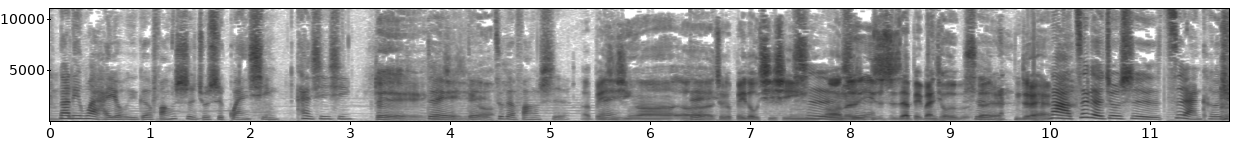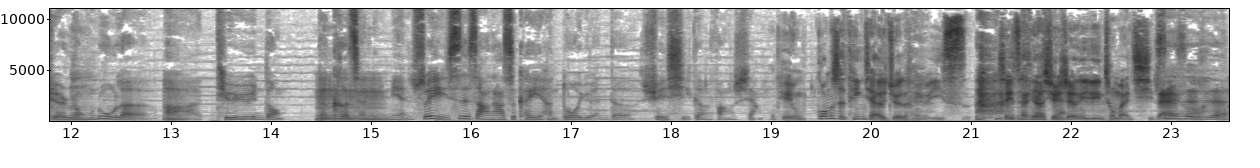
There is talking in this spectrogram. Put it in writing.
嗯那另外还有一个方式就是观星，看星星，对对对，啊这个方式。呃，北极星啊，呃，对这个北斗七星是啊，那一直是在北半球的对，那这个就是自然科学融入了嗯啊、体育运动的课程里面，所以事实上它是可以很多元的学习跟方向。OK，光是听起来就觉得很有意思，所以参加学生一定充满期待。啊，是是是，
